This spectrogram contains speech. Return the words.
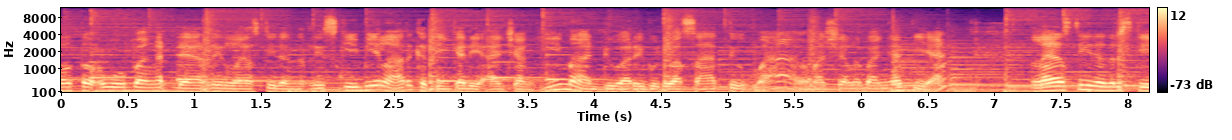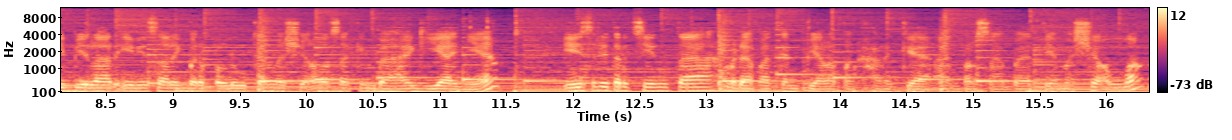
foto uwu banget dari Lesti dan Rizky Bilar ketika di ajang IMA 2021. Wow, Masya Allah banget ya. Lesti dan Rizky Bilar ini saling berpelukan, Masya Allah saking bahagianya. Istri tercinta mendapatkan piala penghargaan persahabat ya Masya Allah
